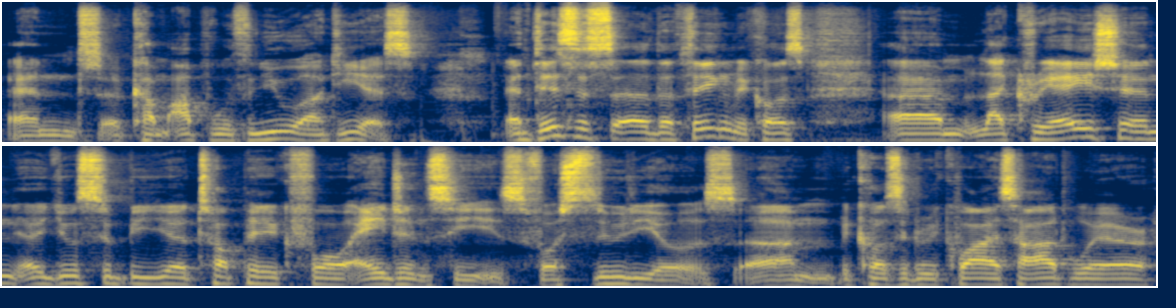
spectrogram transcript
and uh, come up with new ideas. And this is uh, the thing because um, like creation uh, used to be a topic for agencies, for studios, um, because it requires hardware,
